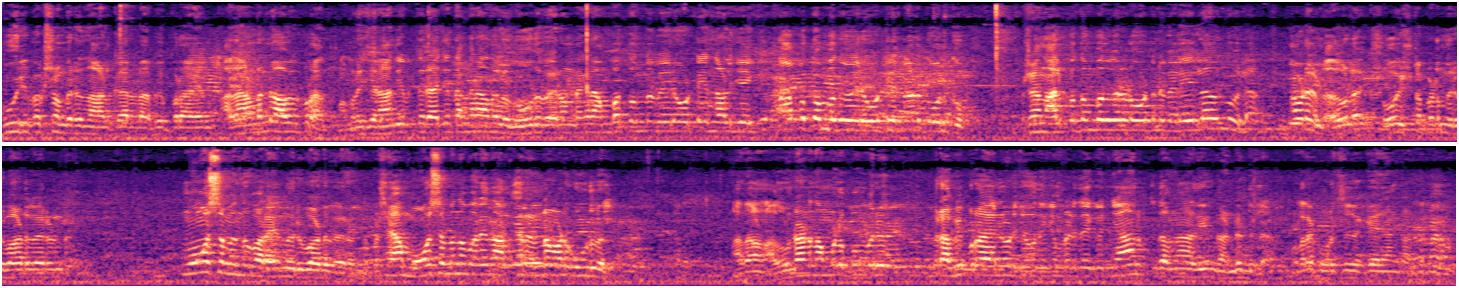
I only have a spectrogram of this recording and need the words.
ഭൂരിപക്ഷം വരുന്ന ആൾക്കാരുടെ അഭിപ്രായം അതാണല്ലോ അഭിപ്രായം. നമ്മൾ ജനാധിപത്യ രാജ്യത്ത് അങ്ങനെയാണല്ലോ. നൂറ് പേരുണ്ടെങ്കിൽ അമ്പത്തൊന്ന് പേര് വോട്ട് ചെയ്യുന്ന ആൾ ജയിക്കും. നാൽപ്പത്തൊമ്പത് പേര് വോട്ട് ചെയ്യുന്ന ആൾ തോൽക്കും. പക്ഷേ നാൽപ്പത്തൊമ്പത് പേരുടെ വോട്ടിന് വിലയില്ലാതൊന്നുമില്ല. അവിടെയുണ്ട്. അതുപോലെ ഷോ ഇഷ്ടപ്പെടുന്ന ഒരുപാട് പേരുണ്ട്. മോശം എന്ന് പറയുന്ന ഒരുപാട് പേരുണ്ട്. പക്ഷേ ആ മോശം എന്ന് പറയുന്ന ആൾക്കാർ എണ്ണമാണ് കൂടുതൽ. അതാണ്. അതുകൊണ്ടാണ് നമ്മളിപ്പം ഒരു ഒരു അഭിപ്രായനോട് ചോദിക്കുമ്പോഴത്തേക്കും ഞാൻ ഇതങ്ങനെ അധികം കണ്ടിട്ടില്ല. വളരെ കുറച്ചൊക്കെ ഞാൻ കണ്ടിട്ടുള്ളൂ.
